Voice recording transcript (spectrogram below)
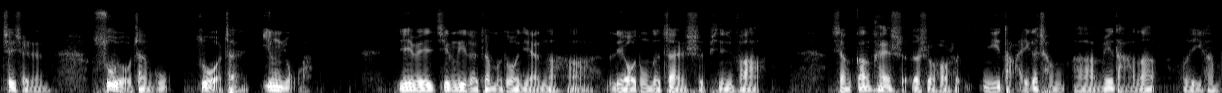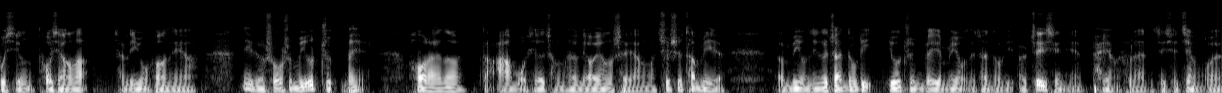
这些人素有战功，作战英勇啊。因为经历了这么多年呢啊，辽东的战事频发，像刚开始的时候说你打一个城啊没打呢，或者一看不行投降了，像林永芳那样，那个时候是没有准备。后来呢打某些城，像辽阳、沈阳啊，确实他们也呃没有那个战斗力，有准备也没有那战斗力。而这些年培养出来的这些将官，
